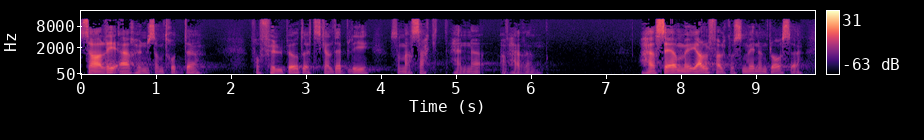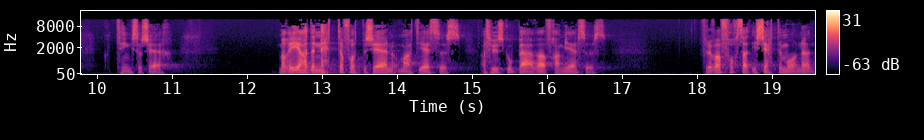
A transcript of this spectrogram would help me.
Salig er hun som trodde, for fullbyrdet skal det bli som er sagt henne av Herren. Her ser vi iallfall hvordan vinden blåser, ting som skjer. Maria hadde nettopp fått beskjeden om at, Jesus, at hun skulle bære fram Jesus. For det var fortsatt i sjette måned.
